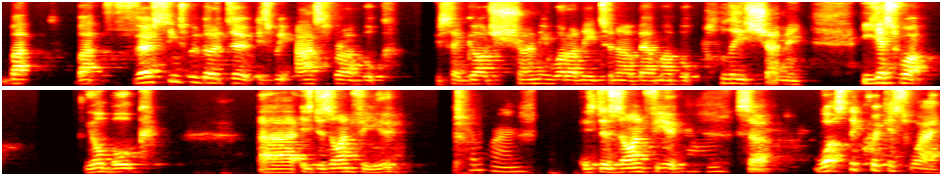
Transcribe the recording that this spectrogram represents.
But but first things we've got to do is we ask for our book. We say, God, show me what I need to know about my book. Please show me. And guess what? Your book uh, is designed for you. Come on. It's designed for you. So, what's the quickest way?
